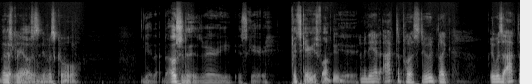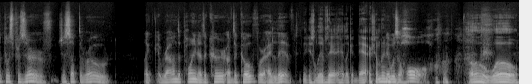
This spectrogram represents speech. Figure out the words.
That is But pretty yeah, it was, awesome. it was cool. Yeah, the, the ocean is very it's scary. It's scary as fuck, dude. Yeah. I mean, they had octopus, dude. Like, it was an octopus preserve just up the road, like around the point of the cur of the cove where I lived. They just lived there. They had like a net or something. There was a hole. oh, whoa!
